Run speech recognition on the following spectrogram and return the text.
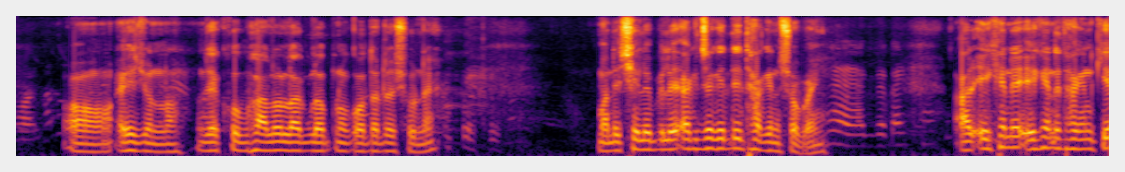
হয়। ও এই জন্য যে খুব ভালো লাগল আপনার কথাটা শুনে। মানে ছেলে পেলে এক জায়গাতেই থাকেন সবাই? হ্যাঁ এক জায়গায় আর এখানে এখানে থাকেন কে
